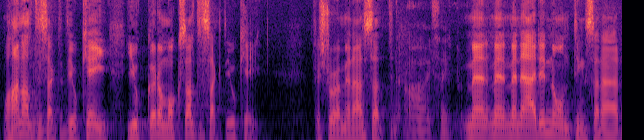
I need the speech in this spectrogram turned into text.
Och han har alltid mm. sagt att det är okej. Okay. Jocke och de har också alltid sagt att det är okej. Okay. Förstår du vad jag menar? Så att, ja, men, men, men är det någonting sån här,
